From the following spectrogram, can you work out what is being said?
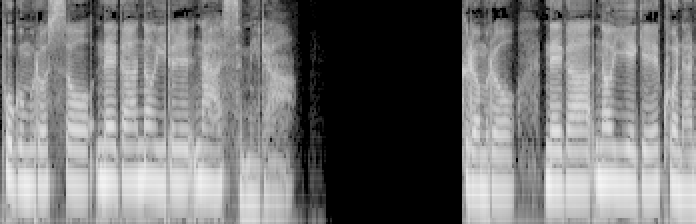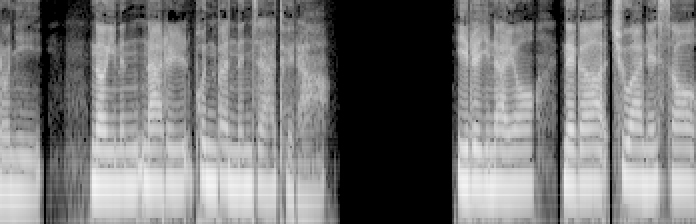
복음으로써 내가 너희를 낳았음이라. 그러므로 내가 너희에게 권하노니 너희는 나를 본받는 자 되라. 이를 인하여 내가 주 안에서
